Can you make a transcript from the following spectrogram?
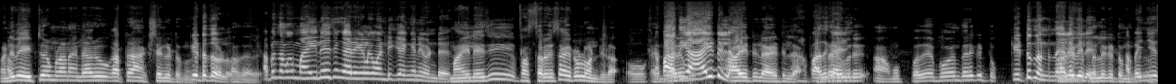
വണ്ടി വെയിറ്റ് വരുമ്പോഴാണ് അതിന്റെ ഒരു കറക്റ്റ് ആക്ഷൻ കിട്ടുന്നത്. കിട്ടത്തുള്ളൂ. അപ്പൊ നമുക്ക് മൈലേജും കാര്യങ്ങളൊക്കെ വണ്ടിക്ക് എങ്ങനെയുണ്ട്? മൈലേജ് ഫസ്റ്റ് സർവീസ് ആയിട്ടുള്ള വണ്ടിയുടെ ആയിട്ടില്ല. ആയിട്ടില്ല ആയിട്ടില്ല. മുപ്പത് എന്തായാലും കിട്ടും. കിട്ടുന്നുണ്ട് നിലവിൽ അപ്പൊ ഇനി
